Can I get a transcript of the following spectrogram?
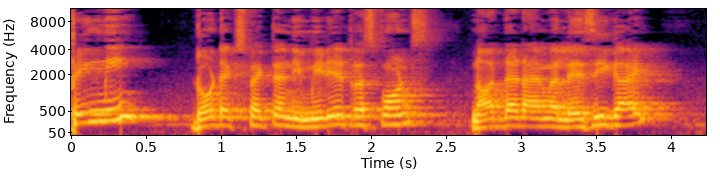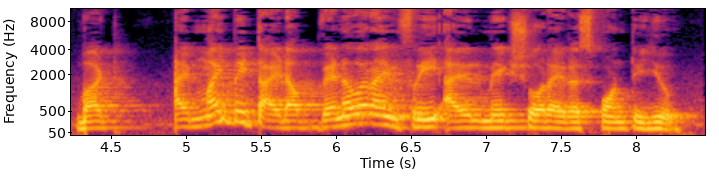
ping me. Don't expect an immediate response. Not that I'm a lazy guy, but I might be tied up. Whenever I'm free, I will make sure I respond to you.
